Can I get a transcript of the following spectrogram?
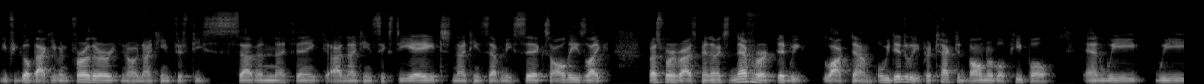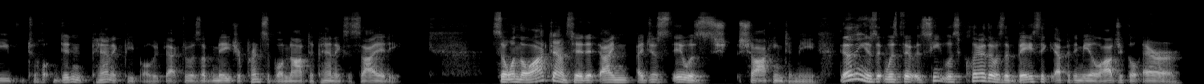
if you go back even further, you know 1957 I think, uh, 1968, 1976, all these like respiratory virus pandemics. Never did we lock down. What we did, we protected vulnerable people, and we we t- didn't panic people. In fact, it was a major principle not to panic society. So when the lockdowns hit, it I I just it was sh- shocking to me. The other thing is it was there was it was clear there was a basic epidemiological error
